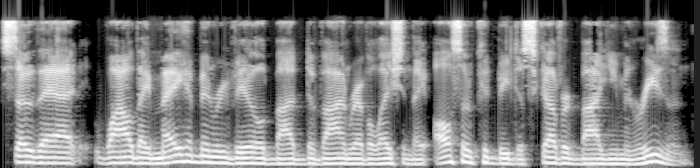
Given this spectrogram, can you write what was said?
so that while they may have been revealed by divine revelation, they also could be discovered by human reason.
